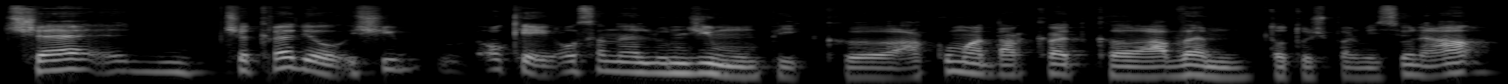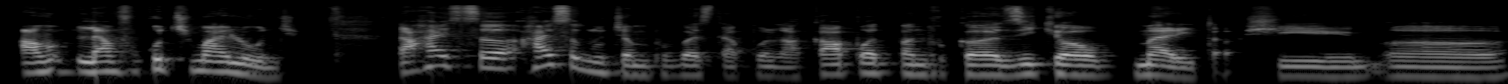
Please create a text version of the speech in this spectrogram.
ce, ce cred eu, și ok, o să ne lungim un pic uh, acum, dar cred că avem totuși permisiunea. Am, le-am făcut și mai lungi. Dar hai să, hai să ducem povestea până la capăt, pentru că zic eu merită și uh,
